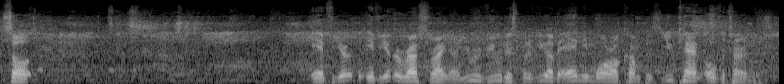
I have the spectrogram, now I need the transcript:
So if you're if you're the refs right now, you review this, but if you have any moral compass, you can't overturn this.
